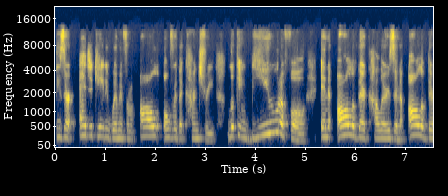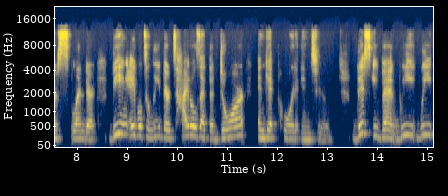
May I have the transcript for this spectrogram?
These are educated women from all over the country, looking beautiful in all of their colors and all of their splendor, being able to leave their titles at the door and get poured into. This event, we we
